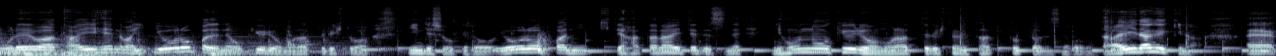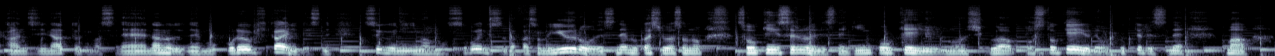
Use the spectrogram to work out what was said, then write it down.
これは大変な、まあ、ヨーロッパでね、お給料をもらってる人はいいんでしょうけど、ヨーロッパに来て働いてですね、日本のお給料をもらってる人にとってはですね、これも大打撃な、えー、感じになっておりますね。なのでね、もうこれを機会にですね、すぐに今もうすごいんですよ。だからそのユーロをですね、昔はその送金するのにですね、銀行経由もしくはポスト経由で送ってですね、まあ、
